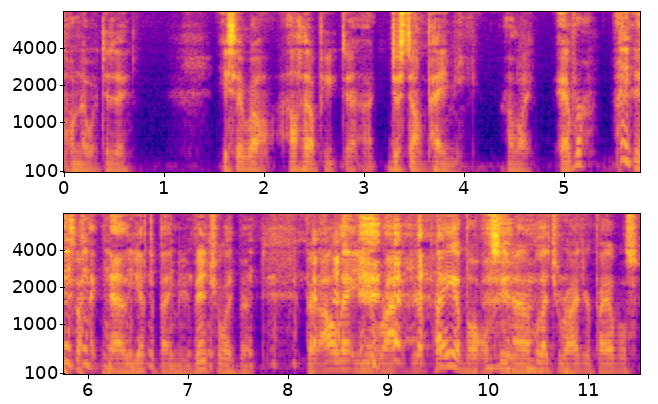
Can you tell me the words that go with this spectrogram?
I don't know what to do. He said, Well, I'll help you. Uh, Just don't pay me. I'm like, Ever? it's like, No, you have to pay me eventually, but but I'll let you ride your payables. You know, I'll let you ride your payables.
